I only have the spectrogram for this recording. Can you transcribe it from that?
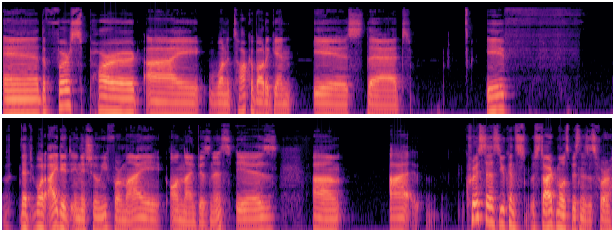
and the first part I want to talk about again is that if that what I did initially for my online business is um, I Chris says you can start most businesses for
